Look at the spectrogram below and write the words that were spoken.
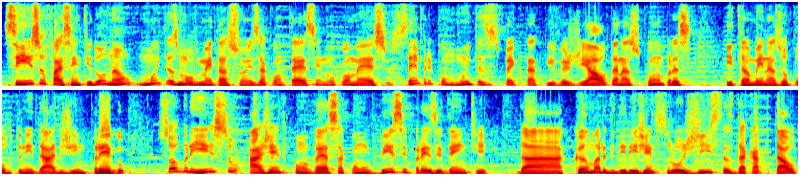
Se isso faz sentido ou não, muitas movimentações acontecem no comércio, sempre com muitas expectativas de alta nas compras e também nas oportunidades de emprego. Sobre isso, a gente conversa com o vice-presidente da Câmara de Dirigentes Logistas da capital.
